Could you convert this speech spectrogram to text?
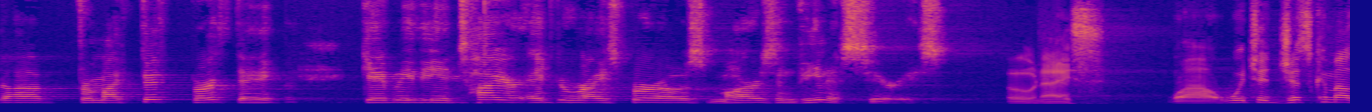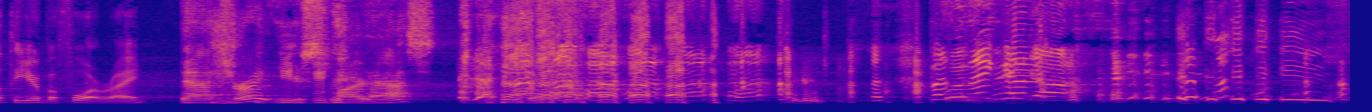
uh, for my fifth birthday, gave me the entire Edgar Rice Burroughs Mars and Venus series. Oh, nice. Wow, which had just come out the year before, right? That's right, you smartass. Bazinga!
